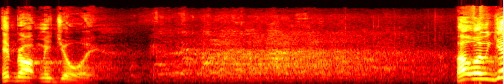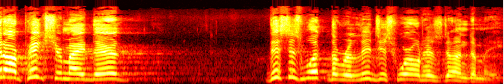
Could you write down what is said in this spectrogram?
It brought me joy. but when we get our picture made there, this is what the religious world has done to me.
